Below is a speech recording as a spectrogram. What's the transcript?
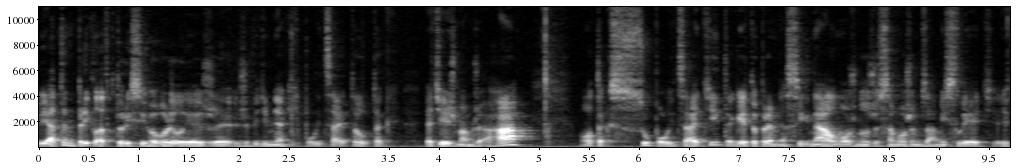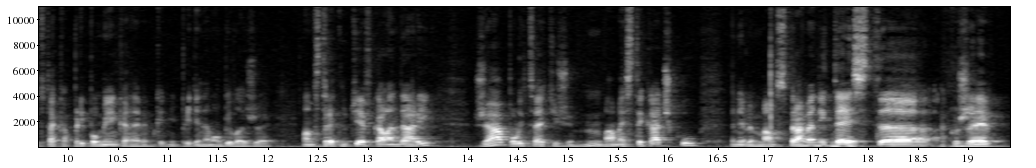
ja ten príklad, ktorý si hovoril je, že, že vidím nejakých policajtov, tak ja tiež mám, že aha, o tak sú policajti, tak je to pre mňa signál možno, že sa môžem zamyslieť, je to taká pripomienka, neviem, keď mi príde na mobile, že mám stretnutie v kalendári, že a policajti, že hm, mám STKčku, ja neviem, mám spravený mhm. test, eh, akože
